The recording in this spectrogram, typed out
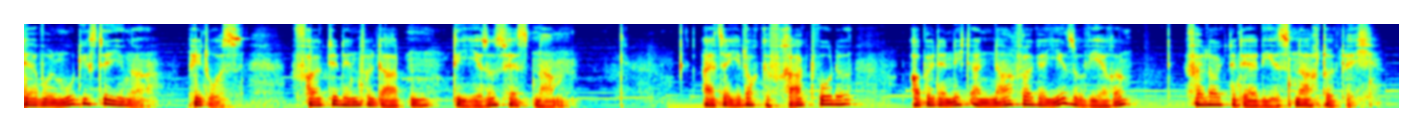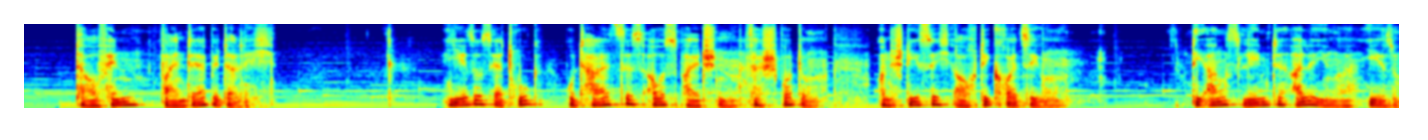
Der wohl mutigste Jünger, Petrus, folgte den Soldaten, die Jesus festnahmen. Als er jedoch gefragt wurde, ob er denn nicht ein Nachfolger Jesu wäre, verleugnete er dies nachdrücklich. Daraufhin weinte er bitterlich. Jesus ertrug brutalstes Auspeitschen, Verspottung und schließlich auch die Kreuzigung. Die Angst lähmte alle Jünger Jesu.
